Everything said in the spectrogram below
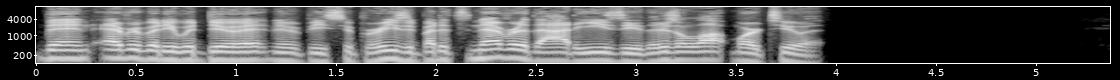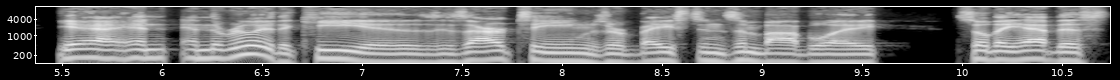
then everybody would do it and it would be super easy. But it's never that easy. There's a lot more to it. Yeah, and and the really the key is is our teams are based in Zimbabwe, so they have this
